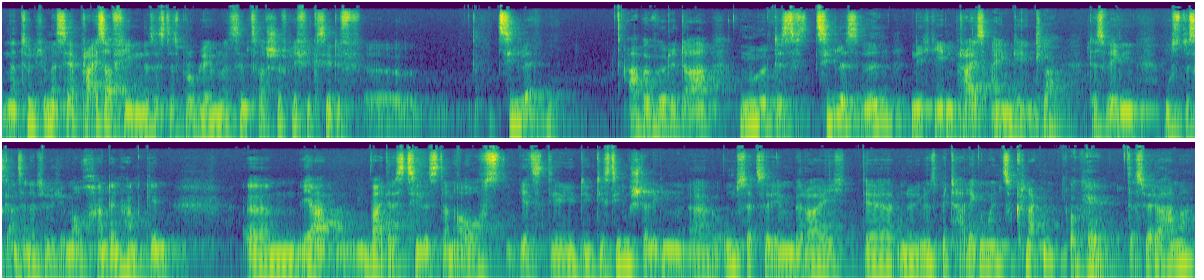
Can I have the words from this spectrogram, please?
natürlich immer sehr preisaffin, das ist das Problem. Das sind zwar schriftlich fixierte äh, Ziele, aber würde da nur des Zieles willen nicht jeden Preis eingehen. Klar. Deswegen muss das Ganze natürlich immer auch Hand in Hand gehen. Ähm, ja, ein weiteres Ziel ist dann auch jetzt die, die, die siebenstelligen äh, Umsätze im Bereich der Unternehmensbeteiligungen zu knacken. Okay. Das wäre der Hammer.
